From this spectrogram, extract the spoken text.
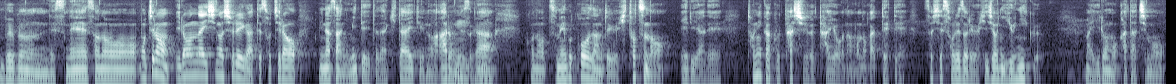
部分ですね。そのもちろんいろんな石の種類があってそちらを皆さんに見ていただきたいというのはあるんですが、この爪部鉱山という一つのエリアでとにかく多種多様なものが出てそしてそれぞれが非常にユニーク、まあ、色も形も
